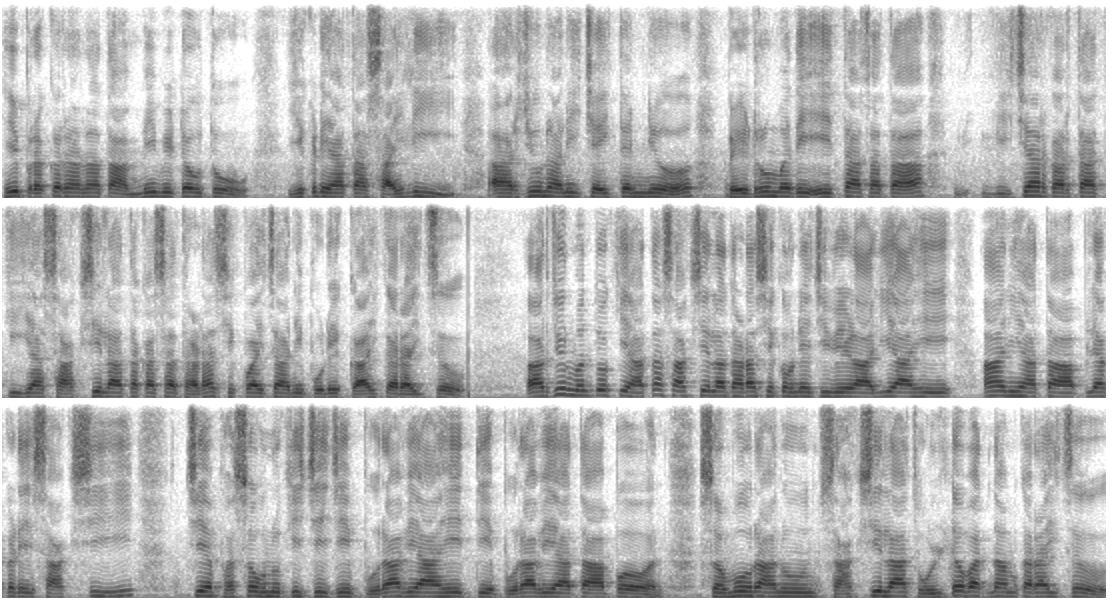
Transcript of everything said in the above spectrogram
हे प्रकरण आता आम्ही मिटवतो. इकडे आता सायली अर्जुन आणि चैतन्य बेडरूममध्ये येताच आता विचार करतात की या साक्षीला आता कसा धडा शिकवायचा आणि पुढे काय करायचं? अर्जुन म्हणतो की आता साक्षीला धडा शिकवण्याची वेळ आली आहे आणि आता आपल्याकडे साक्षी चे फसवणुकीचे जे पुरावे आहेत ते पुरावे आता आपण समोर आणून साक्षीलाच उलटं बदनाम करायचं.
